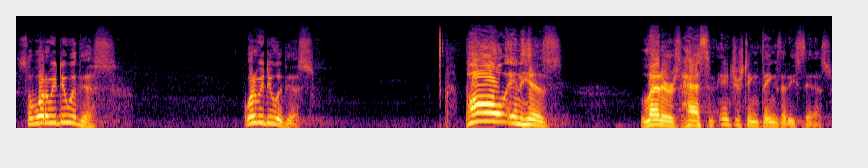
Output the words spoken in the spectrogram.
So, what do we do with this? What do we do with this? Paul, in his letters, has some interesting things that he says.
